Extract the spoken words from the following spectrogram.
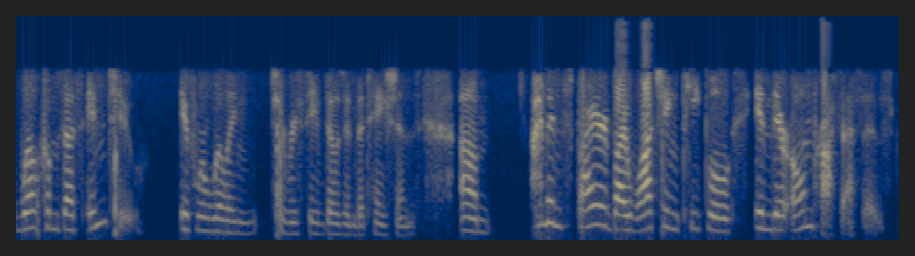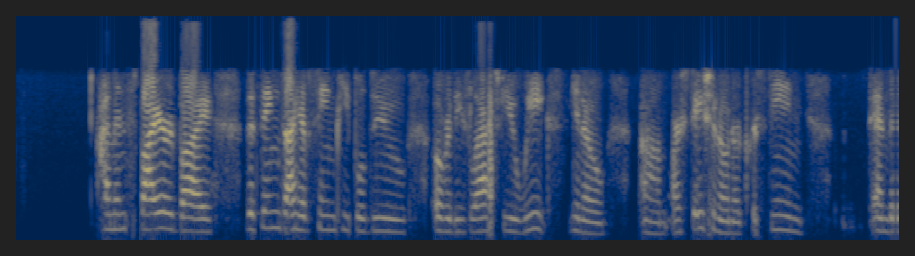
welcomes us into if we're willing to receive those invitations. Um, i'm inspired by watching people in their own processes I'm inspired by the things I have seen people do over these last few weeks. You know, um, our station owner, Christine, and the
